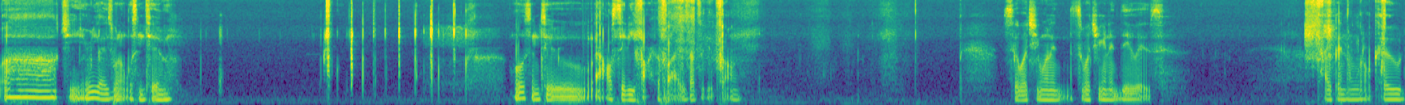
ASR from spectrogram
Uh, gee, you guys want to listen to? We'll listen to Owl City Fireflies. That's a good song. So what you want to, so what you're gonna do is type in the little code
